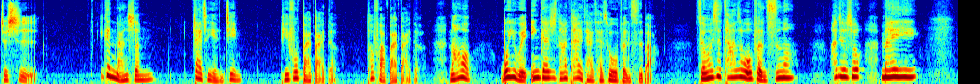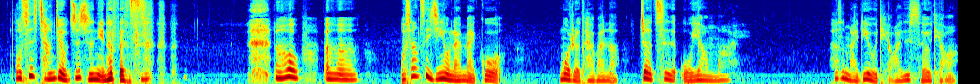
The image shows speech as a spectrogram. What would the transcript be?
就是一个男生戴着眼镜，皮肤白白的，头发白白的，然后我以为应该是他太太才是我粉丝吧？怎么是他是我粉丝呢？他就说：“没，我是长久支持你的粉丝。”然后，嗯、我上次已经有来买过莫惹台湾了，这次我要买。他是买六条还是十二条啊？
